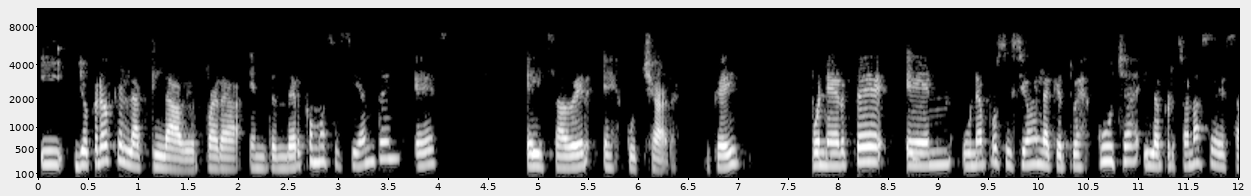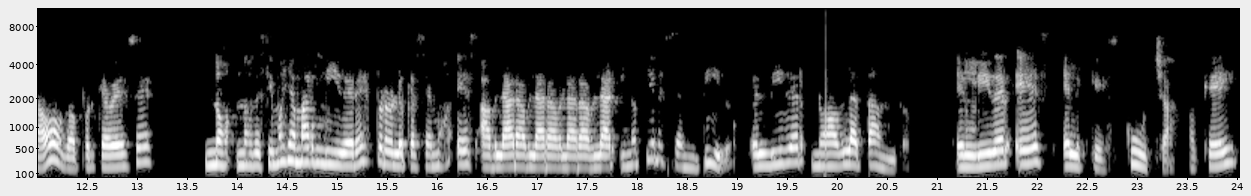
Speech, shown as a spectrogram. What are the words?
Y yo creo que la clave para entender cómo se sienten es el saber escuchar, ¿ok? Ponerte en una posición en la que tú escuchas y la persona se desahoga, porque a veces nos decimos llamar líderes, pero lo que hacemos es hablar, hablar, hablar, hablar, y no tiene sentido. El líder no habla tanto. El líder es el que escucha, ¿ok?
